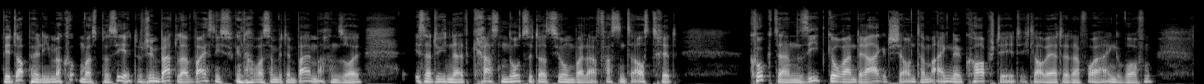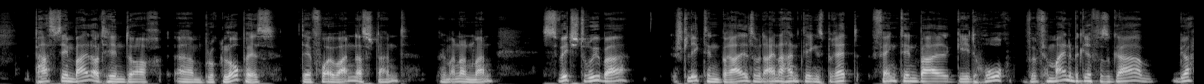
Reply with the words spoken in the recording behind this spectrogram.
Wir doppeln ihn, mal gucken, was passiert. Und Jim Butler weiß nicht so genau, was er mit dem Ball machen soll. Ist natürlich in einer krassen Notsituation, weil er fast ins Austritt. Guckt dann, sieht Goran Dragic, der unterm eigenen Korb steht. Ich glaube, er hatte da vorher eingeworfen. Passt den Ball dorthin, doch ähm, Brook Lopez, der vorher woanders stand, mit einem anderen Mann, switcht rüber, schlägt den Ball so mit einer Hand gegen das Brett, fängt den Ball, geht hoch, wird für meine Begriffe sogar, ja,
